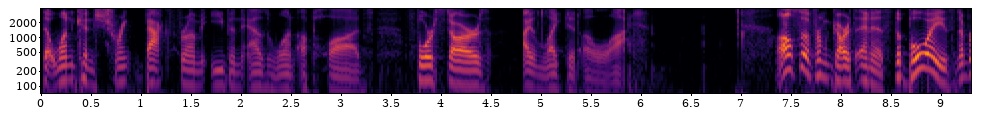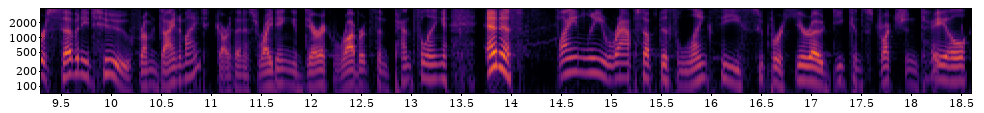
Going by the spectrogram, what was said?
that one can shrink back from even as one applauds. Four stars. I liked it a lot. Also from Garth Ennis, The Boys, number 72 from Dynamite. Garth Ennis writing, Darick Robertson penciling. Ennis finally wraps up this lengthy superhero deconstruction tale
